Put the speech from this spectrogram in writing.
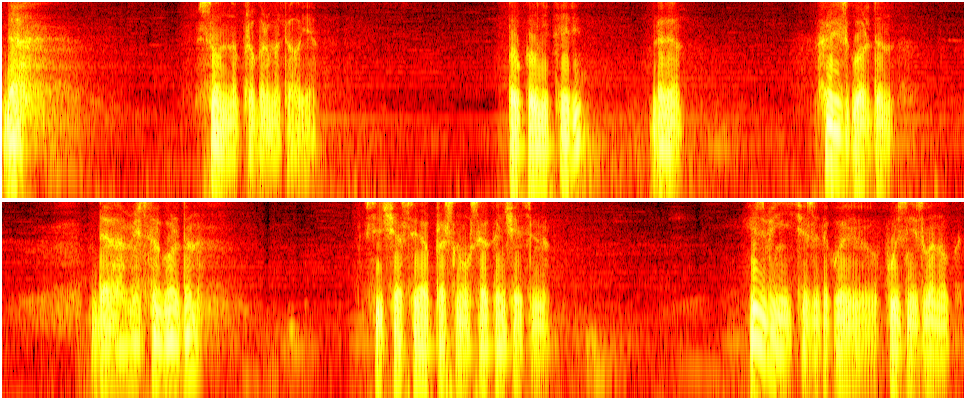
«Да», — сонно пробормотал я. «Полковник Эри?» «Да-да». «Харрис Гордон». «Да, мистер Гордон». Сейчас я проснулся окончательно. Извините за такой поздний звонок,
